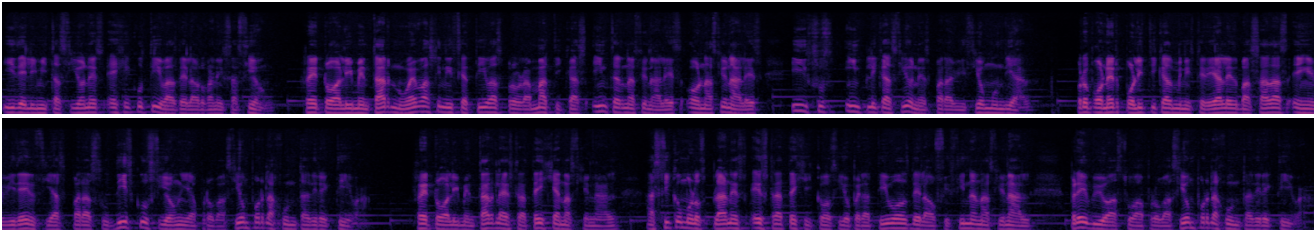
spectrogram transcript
y delimitaciones ejecutivas de la organización, retroalimentar nuevas iniciativas programáticas internacionales o nacionales y sus implicaciones para visión mundial, proponer políticas ministeriales basadas en evidencias para su discusión y aprobación por la Junta Directiva. Retroalimentar la estrategia nacional, así como los planes estratégicos y operativos de la Oficina Nacional previo a su aprobación por la Junta Directiva.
